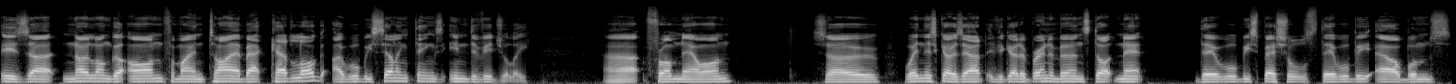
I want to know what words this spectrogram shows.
is uh, no longer on for my entire back catalogue. I will be selling things individually uh, from now on. So when this goes out, if you go to brendonburns.net, there will be specials, there will be albums.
